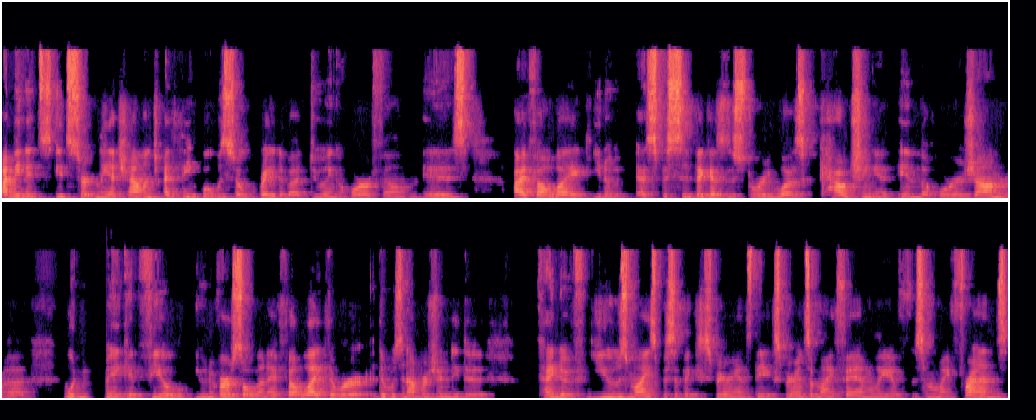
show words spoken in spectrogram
I mean it's it's certainly a challenge. I think what was so great about doing a horror film is I felt like, you know, as specific as the story was, couching it in the horror genre would make it feel universal. And I felt like there were there was an opportunity to kind of use my specific experience, the experience of my family, of some of my friends,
